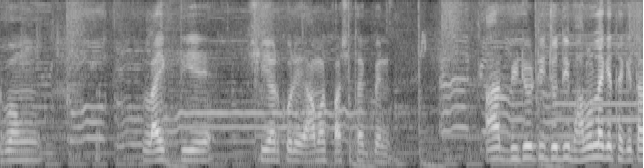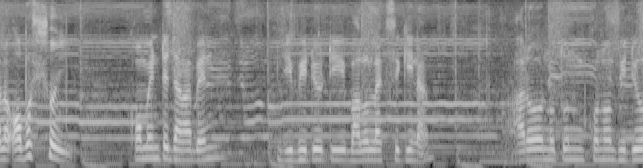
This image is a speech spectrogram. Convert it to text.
এবং লাইক দিয়ে শেয়ার করে আমার পাশে থাকবেন। আর ভিডিওটি যদি ভালো লাগে থাকে, তাহলে অবশ্যই কমেন্টে জানাবেন যে ভিডিওটি ভালো লাগছে কি না আরও নতুন কোনো ভিডিও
